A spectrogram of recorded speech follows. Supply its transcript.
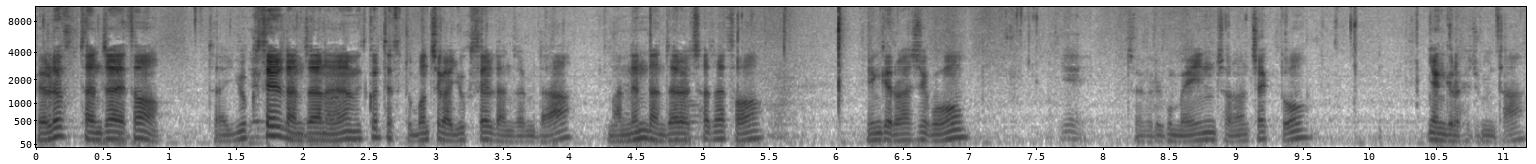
밸런스 단자에서 자, 6셀 단자는 끝에서 두 번째가 6셀 단자입니다. 맞는 단자를 찾아서 연결을 하시고 예. 자 그리고 메인 전원 잭도 연결을 해줍니다.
